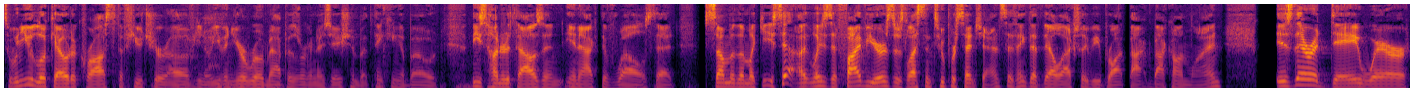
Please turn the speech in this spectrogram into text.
So when you look out across the future of you know even your roadmap as an organization but thinking about these 100000 inactive wells that some of them like you said like you said five years there's less than 2% chance i think that they'll actually be brought back back online. Is there a day where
